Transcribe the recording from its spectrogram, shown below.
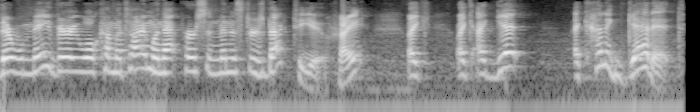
there may very well come a time when that person ministers back to you right like like i get I kind of get it,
